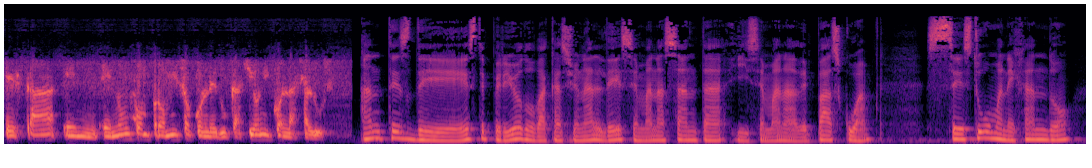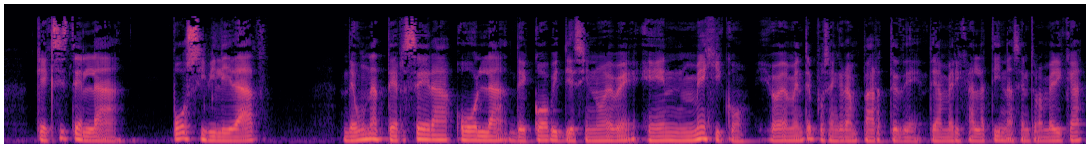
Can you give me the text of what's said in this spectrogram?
está en un compromiso con la educación y con la salud. Antes de este periodo vacacional de Semana Santa y Semana de Pascua, se estuvo manejando que existe la posibilidad de una tercera ola de COVID-19 en México y obviamente pues en gran parte de, América Latina, Centroamérica,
